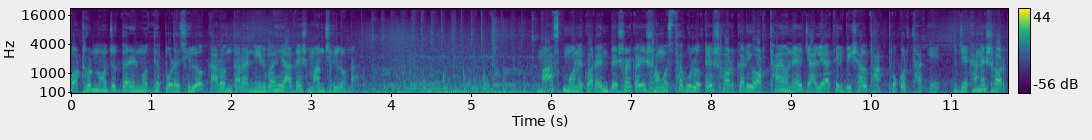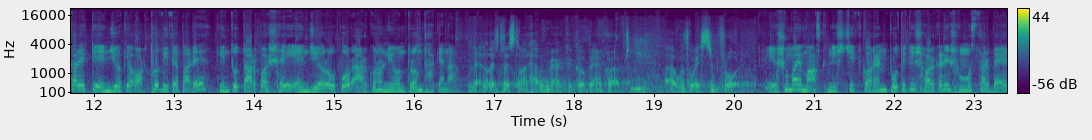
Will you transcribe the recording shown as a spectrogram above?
কঠোর নজরদারির মধ্যে পড়েছিল, কারণ তারা নির্বাহী আদেশ মানছিল না। মাস্ক মনে করেন বেসরকারি সংস্থাগুলোতে সরকারি অর্থায়নে জালিয়াতির বিশাল ফাঁকফোকর থাকে। যেখানে সরকার একটি এনজিওকে অর্থ দিতে পারে কিন্তু তারপর সেই এনজিওর ওপর আর কোনো নিয়ন্ত্রণ থাকে না। Uh. এ সময় মাস্ক নিশ্চিত করেন প্রতিটি সরকারি সংস্থার ব্যয়ের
